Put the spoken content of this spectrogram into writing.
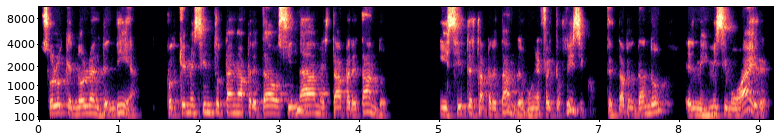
solo que no lo entendía. ¿Por qué me siento tan apretado si nada me está apretando? Y sí te está apretando, es un efecto físico, te está apretando el mismísimo aire.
